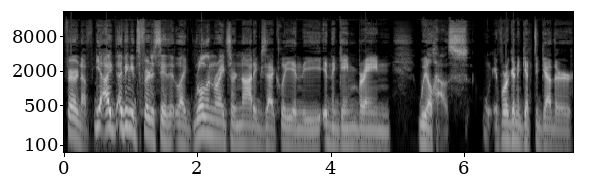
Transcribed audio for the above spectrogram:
fair enough. Yeah, I, I, think it's fair to say that like roll and writes are not exactly in the in the game brain wheelhouse. If we're going to get together,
